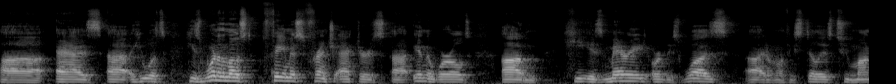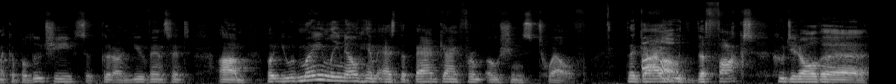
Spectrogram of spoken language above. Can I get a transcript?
uh, as uh, he was. He's one of the most famous French actors uh, in the world. Um, he is married, or at least was. Uh, I don't know if he still is to Monica Bellucci. So good on you, Vincent. Um, but you would mainly know him as the bad guy from Ocean's Twelve, the guy Oh. who the fox who did all the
